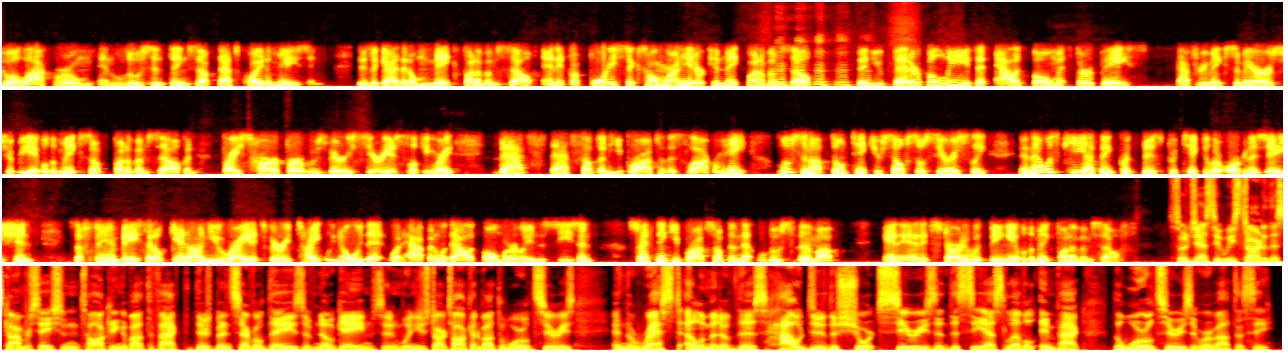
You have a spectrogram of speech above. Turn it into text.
to a locker room and loosen things up, that's quite amazing. This is a guy that'll make fun of himself. And if a 46 home run hitter can make fun of himself, then you better believe that Alec Bohm at third base, after he makes some errors, should be able to make some fun of himself. And Bryce Harper, who's very serious looking, right? That's that's something he brought to this locker room. Hey, loosen up. Don't take yourself so seriously. And that was key, I think, for this particular organization. It's a fan base that'll get on you, right? It's very tight. We know that what happened with Alec Bohm early in the season. So I think he brought something that loosened them up, and, and it started with being able to make fun of himself. So, Jesse, we started this conversation talking about the fact that there's been several days of no games. And when you start talking about the World Series and the rest element of this, how do the short series at the CS level impact the World Series that we're about to see?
